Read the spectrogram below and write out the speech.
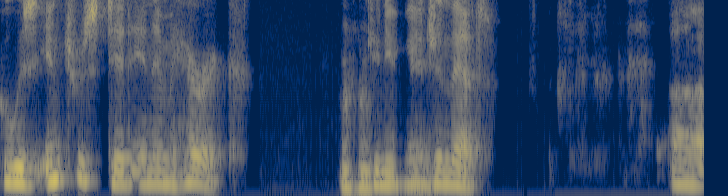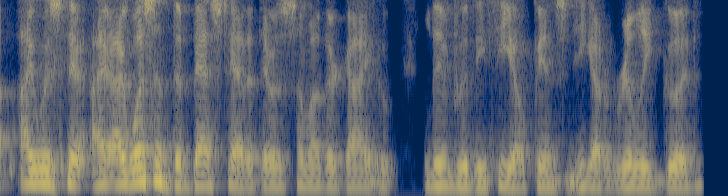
who was interested in Amharic. Mm-hmm. Can you imagine that? Uh, I was there. I, I, wasn't the best at it. There was some other guy who lived with Ethiopians and he got really good.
